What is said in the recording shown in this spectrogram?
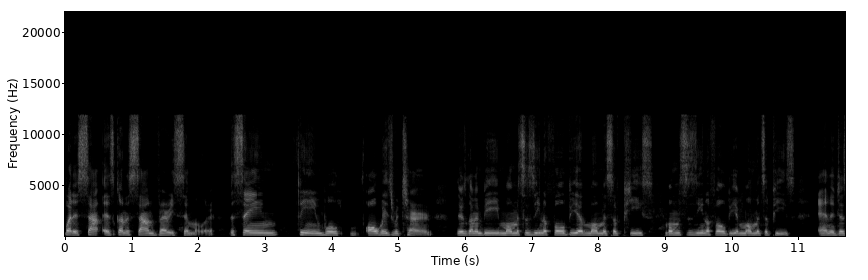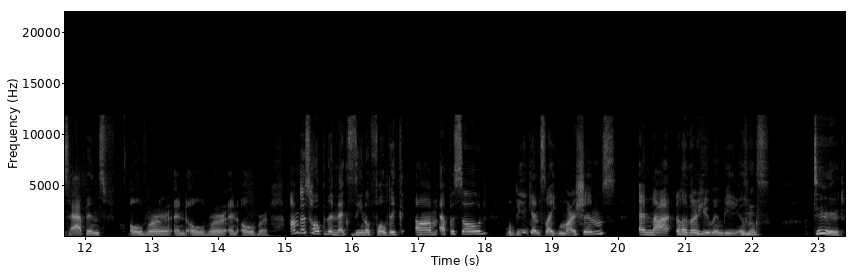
but it sound it's going to sound very similar. The same theme will always return. There's going to be moments of xenophobia moments of peace moments of xenophobia moments of peace and it just happens over and over and over. I'm just hoping the next xenophobic um episode will be against like Martians and not other human beings. Dude,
